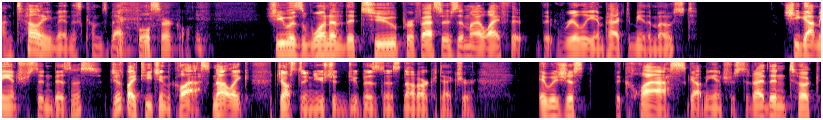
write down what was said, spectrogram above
I'm telling you, man, this comes back full circle. She was one of the two professors in my life that, that really impacted me the most she got me interested in business just by teaching the class. Not like, Justin, you should do business, not architecture. It was just the class got me interested. I then took,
